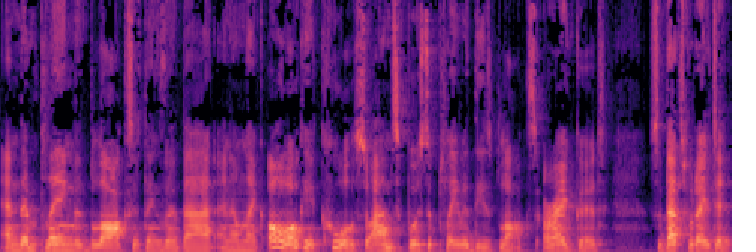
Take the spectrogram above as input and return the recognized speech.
and then playing with blocks or things like that. And I'm like, oh, okay, cool. So I'm supposed to play with these blocks. All right, good. So that's what I did.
